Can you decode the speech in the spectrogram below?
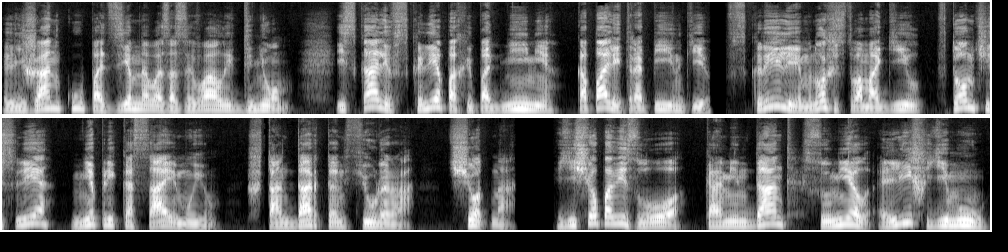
лежанку подземного зазывалы днем. Искали в склепах и под ними, копали тропинки, вскрыли множество могил, в том числе неприкасаемую, штандартенфюрера, четно. Еще повезло, комендант сумел лишь ему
